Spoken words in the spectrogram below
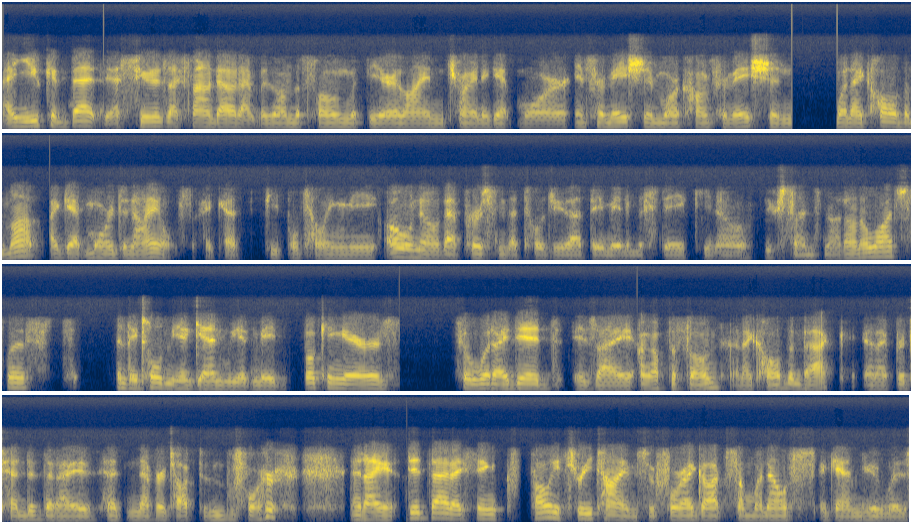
And you can bet as soon as I found out, I was on the phone with the airline trying to get more information, more confirmation. When I call them up, I get more denials. I get people telling me, oh no, that person that told you that, they made a mistake. You know, your son's not on a watch list. And they told me again we had made booking errors. So what I did is I hung up the phone and I called them back and I pretended that I had never talked to them before. and I did that, I think, probably three times before I got someone else again who was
